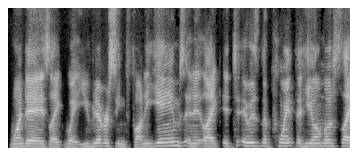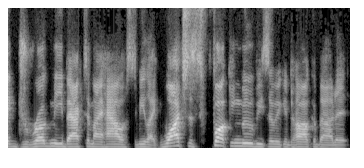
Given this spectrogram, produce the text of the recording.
one day is like, "Wait, you've never seen Funny Games?" And it like it it was the point that he almost like drugged me back to my house to be like, "Watch this fucking movie so we can talk about it."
